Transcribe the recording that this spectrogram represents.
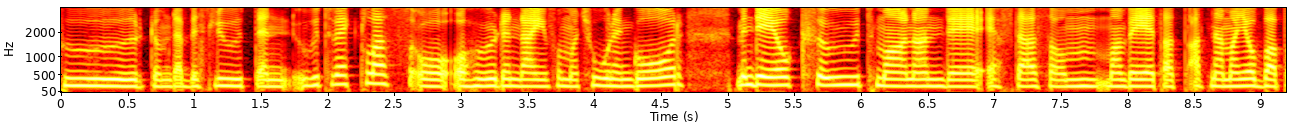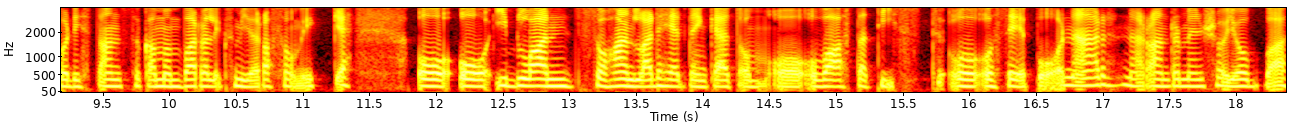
hur de där besluten utvecklas och, och hur den där informationen går. Men det är också utmanande eftersom man vet att, att när man jobbar på distans så kan man bara liksom göra så mycket. Och, och ibland så handlar det helt enkelt om att, att vara statist och, och se på när, när andra människor jobbar.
